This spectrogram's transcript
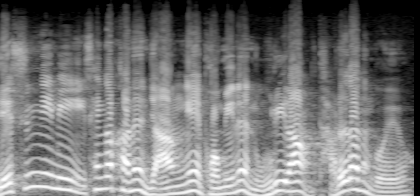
예수님이 생각하는 양의 범위는 우리랑 다르다는 거예요.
